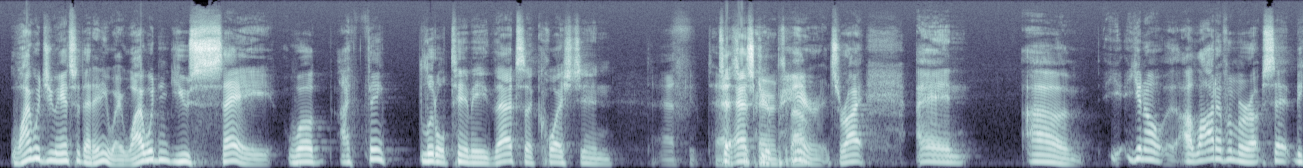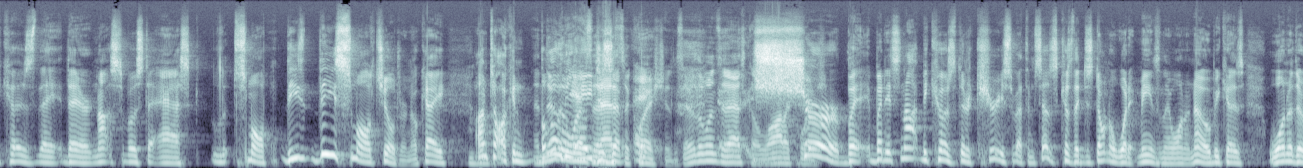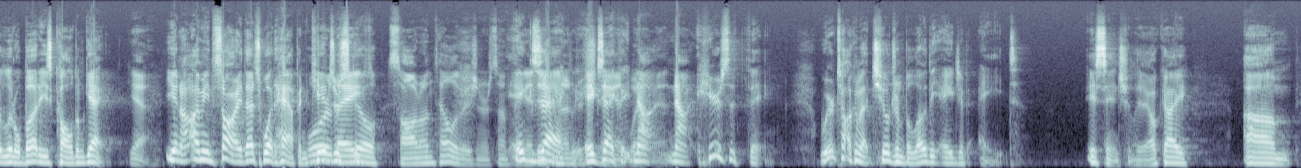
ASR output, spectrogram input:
why would you answer that anyway? Why wouldn't you say, well, I think little Timmy, that's a question To ask, to to ask your about. parents, right? And um, you know, a lot of them are upset because they they're not supposed to ask small these these small children. Okay, I'm talking Mm-hmm. And below the, the, ages that ask of the questions. They're the ones that ask a lot of questions. Sure, but but it's not because they're curious about themselves. Because they just don't know what it means and they want to know because one of their little buddies called them gay. Yeah. you know, I mean, sorry, that's what happened. Or Kids are they still saw it on television or something. and didn't exactly exactly. Now now here's the thing: we're talking about children below the age of eight, essentially. Okay. Um,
